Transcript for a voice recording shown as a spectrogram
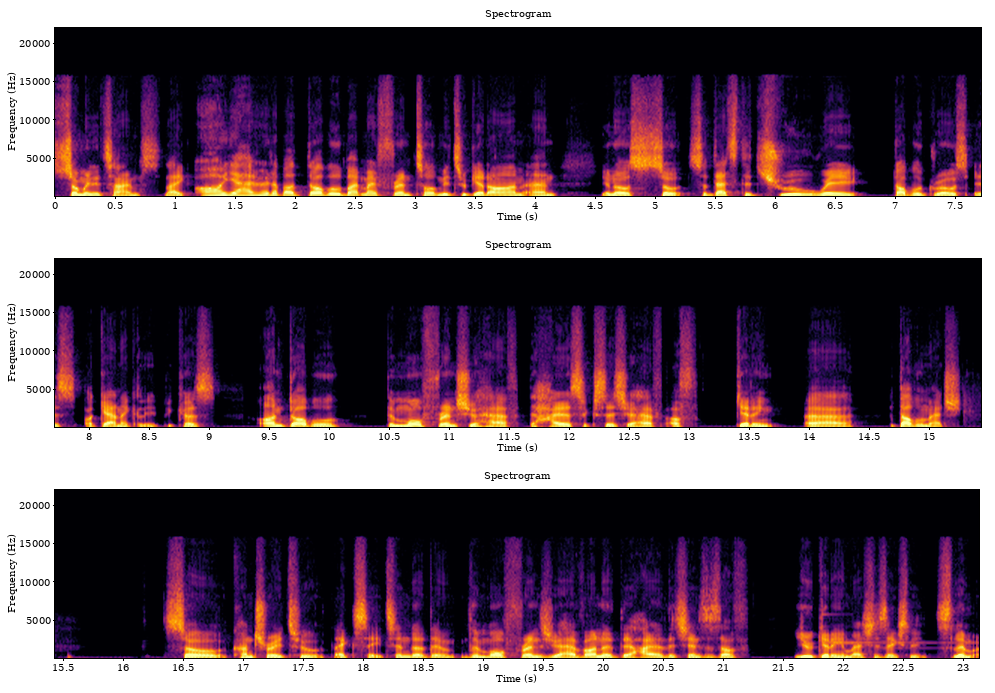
so many times like oh yeah i heard about doubble but my friend told me to get on and you know so so that's the true way doubble grows is organically because on doubble the more friends you have the higher success you have of getting a double match so contrary to like say tinder the, the more friends you have on it the higher the chances of you getting a match is actually slimmer.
